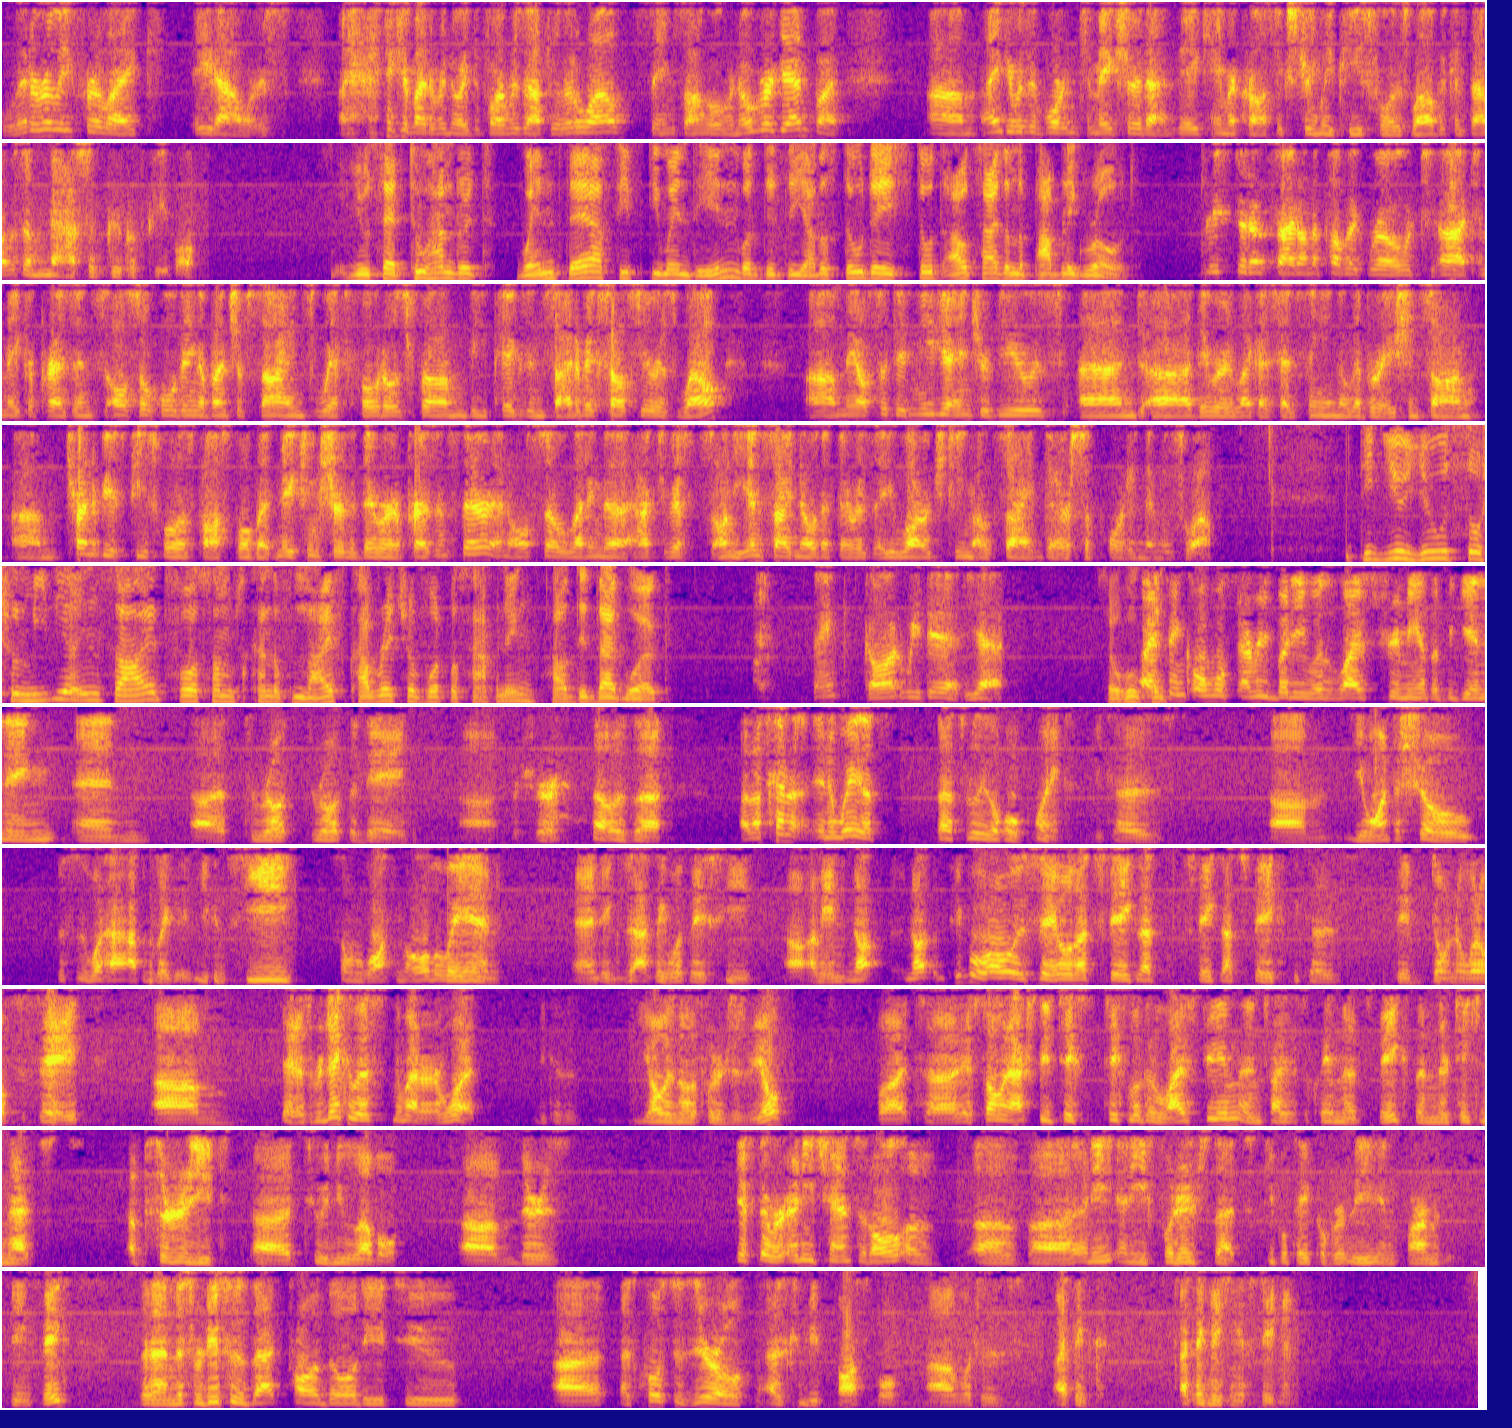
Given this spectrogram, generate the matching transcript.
literally for like eight hours. I think it might have annoyed the farmers after a little while, same song over and over again, but um, I think it was important to make sure that they came across extremely peaceful as well because that was a massive group of people. You said 200 went there, 50 went in. What did the others do? They stood outside on the public road. They stood outside on the public road uh, to make a presence, also holding a bunch of signs with photos from the pigs inside of Excelsior as well. Um, they also did media interviews, and uh, they were, like I said, singing the liberation song, um, trying to be as peaceful as possible, but making sure that they were a presence there, and also letting the activists on the inside know that there was a large team outside there supporting them as well. Did you use social media inside for some kind of live coverage of what was happening? How did that work? Thank God we did. Yeah. So who? Can... I think almost everybody was live streaming at the beginning, and uh, throughout throughout the day, uh, for sure. That was uh, that's kind of in a way that's that's really the whole point because um, you want to show this is what happens. Like you can see someone walking all the way in, and exactly what they see. Uh, I mean, not not people always say, "Oh, that's fake, that's fake, that's fake," because they don't know what else to say. Um, and it's ridiculous no matter what, because you always know the footage is real. But uh, if someone actually takes takes a look at the live stream and tries to claim that it's fake, then they're taking that absurdity uh, to a new level. Um, there's, if there were any chance at all of of uh, any any footage that people take covertly in farms being fake, then this reduces that probability to uh, as close to zero as can be possible, um, which is, I think, I think making a statement.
